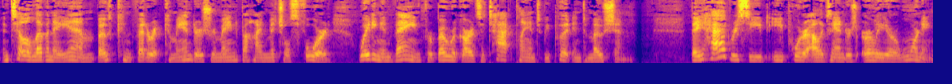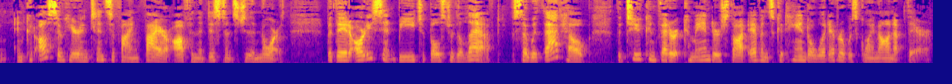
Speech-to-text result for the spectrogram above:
Until 11 a.m., both Confederate commanders remained behind Mitchell's Ford, waiting in vain for Beauregard's attack plan to be put into motion. They had received E. Porter Alexander's earlier warning and could also hear intensifying fire off in the distance to the north, but they had already sent Bee to bolster the left, so with that help, the two Confederate commanders thought Evans could handle whatever was going on up there.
